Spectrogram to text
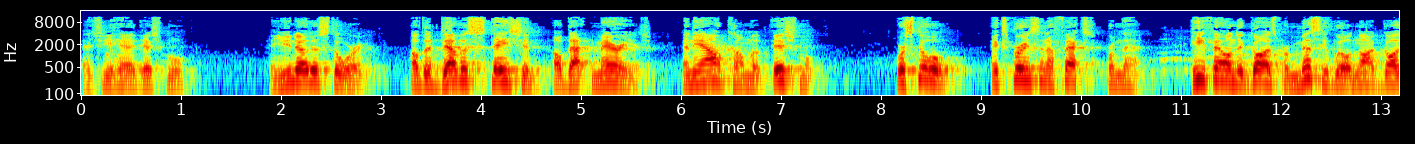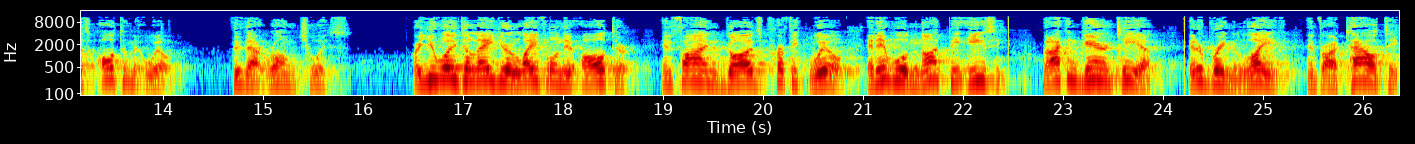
and she had Ishmael. And you know the story of the devastation of that marriage and the outcome of Ishmael. We're still experiencing effects from that. He fell into God's permissive will, not God's ultimate will, through that wrong choice. Are you willing to lay your life on the altar and find God's perfect will? And it will not be easy, but I can guarantee you it'll bring life and vitality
